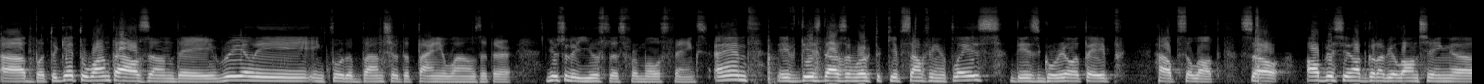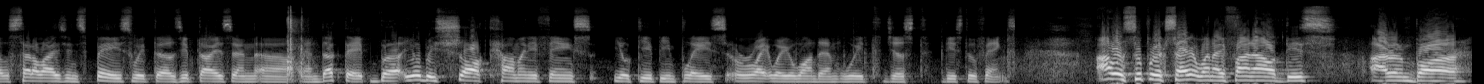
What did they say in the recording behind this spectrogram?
Uh, but to get to 1000, they really include a bunch of the tiny ones that are usually useless for most things. And if this doesn't work to keep something in place, this Gorilla Tape helps a lot. So obviously not going to be launching uh, satellites in space with uh, zip ties and, uh, and duct tape, but you'll be shocked how many things you'll keep in place right where you want them with just these two things. I was super excited when I found out this iron bar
